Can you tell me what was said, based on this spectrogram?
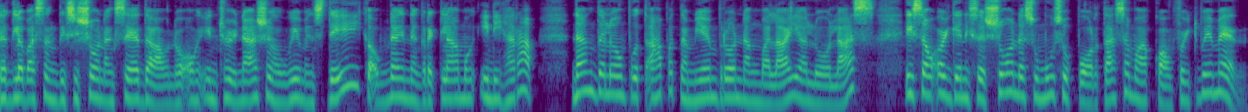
Naglabas ng desisyon ang CEDAW noong International Women's Day kaugnay ng reklamong iniharap ng 24 na miyembro ng Malaya Lolas, isang organisasyon na sumusuporta sa mga comfort women.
